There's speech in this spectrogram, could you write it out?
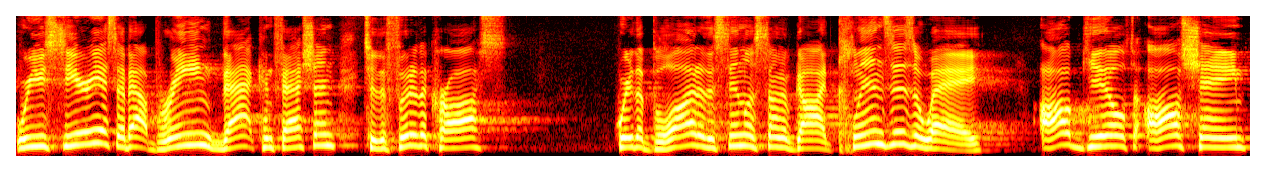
were you serious about bringing that confession to the foot of the cross where the blood of the sinless Son of God cleanses away all guilt, all shame,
